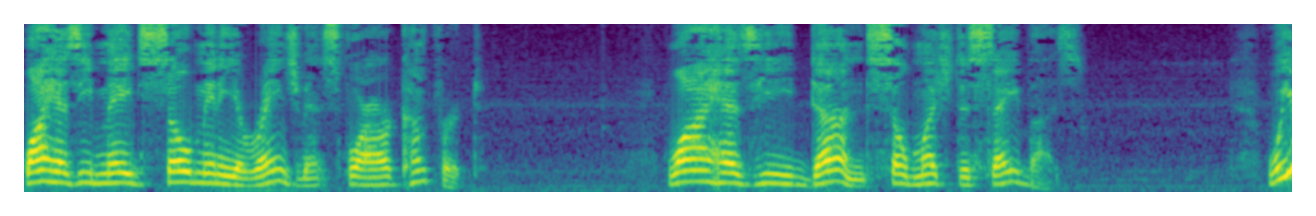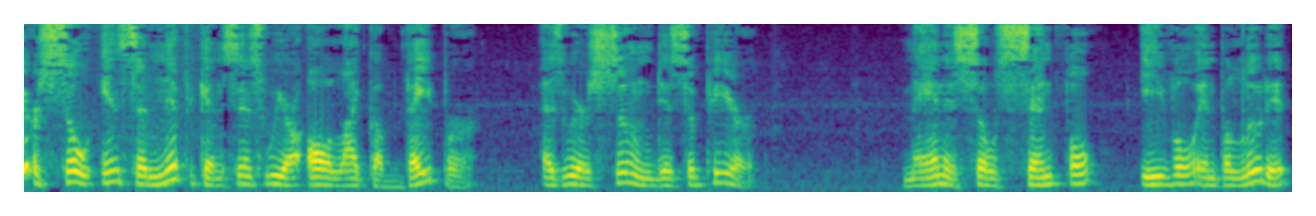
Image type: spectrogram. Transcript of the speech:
Why has he made so many arrangements for our comfort? Why has he done so much to save us? We are so insignificant since we are all like a vapor as we are soon disappear. Man is so sinful, evil, and polluted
